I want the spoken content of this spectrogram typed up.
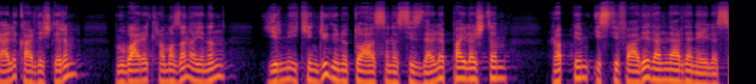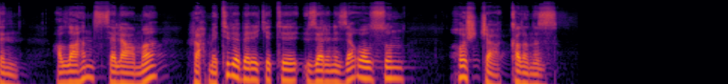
Değerli kardeşlerim, mübarek Ramazan ayının 22. günü duasını sizlerle paylaştım. Rabbim istifade edenlerden eylesin. Allah'ın selamı, rahmeti ve bereketi üzerinize olsun. Hoşça kalınız.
